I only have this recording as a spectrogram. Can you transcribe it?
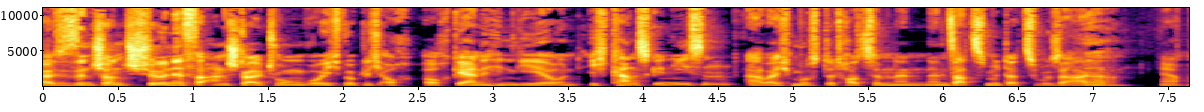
Also sind schon schöne Veranstaltungen, wo ich wirklich auch, auch gerne hingehe und ich kann es genießen, aber ich musste trotzdem einen, einen Satz mit dazu sagen. Ja. ja.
